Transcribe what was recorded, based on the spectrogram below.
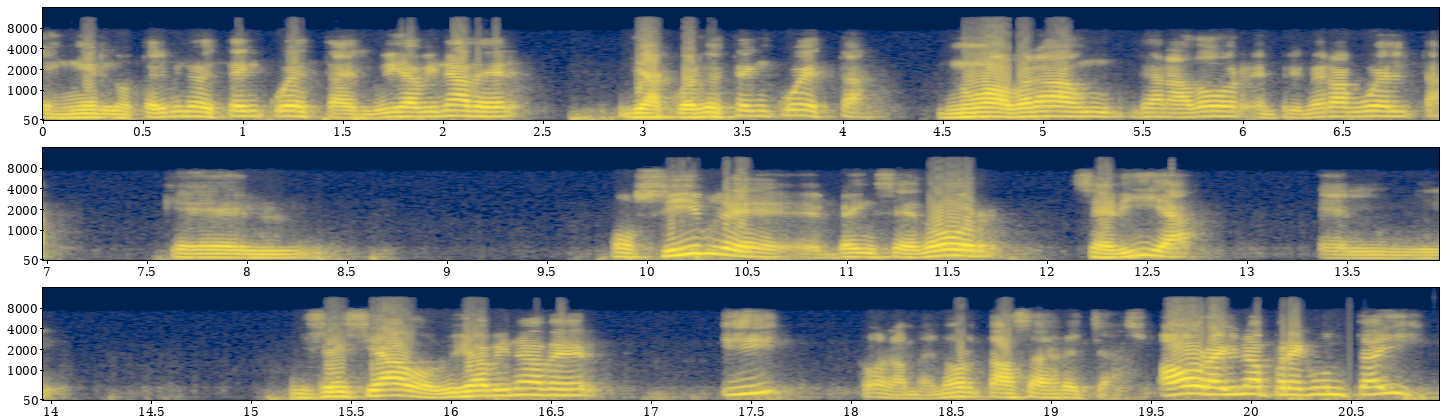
en los términos de esta encuesta es Luis Abinader. De acuerdo a esta encuesta, no habrá un ganador en primera vuelta que el posible vencedor sería el licenciado Luis Abinader y con la menor tasa de rechazo. Ahora hay una pregunta ahí.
